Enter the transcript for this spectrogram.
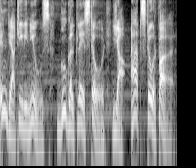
India TV news, Google Play Store या एप स्टोर पर।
